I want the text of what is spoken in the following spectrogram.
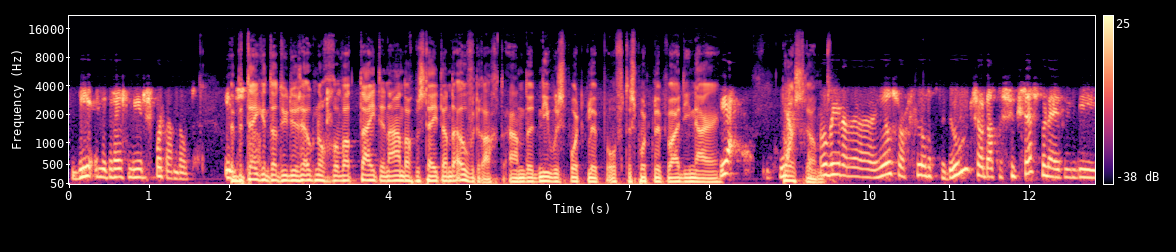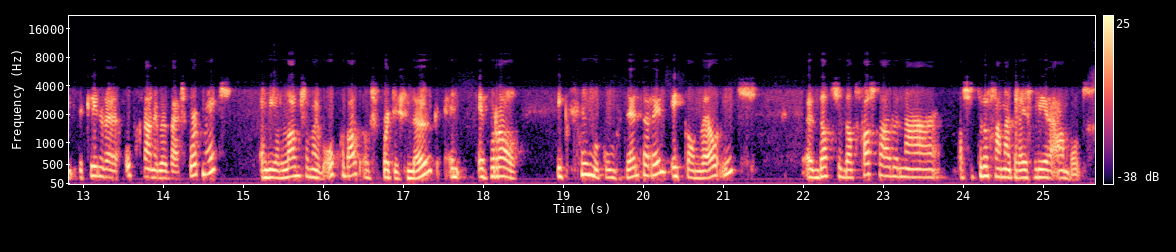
weer in het reguliere sportaanbod Het betekent dat u dus ook nog wat tijd en aandacht besteedt aan de overdracht. Aan de nieuwe sportclub of de sportclub waar die naar Ja, ja, doorstroomt. dat proberen we heel zorgvuldig te doen, zodat de succesbeleving die de kinderen opgedaan hebben bij Sportmix en weer langzaam hebben opgebouwd, oh sport is leuk en, en vooral ik voel me competent daarin, ik kan wel iets, eh, dat ze dat vasthouden naar als ze teruggaan naar het reguliere aanbod.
